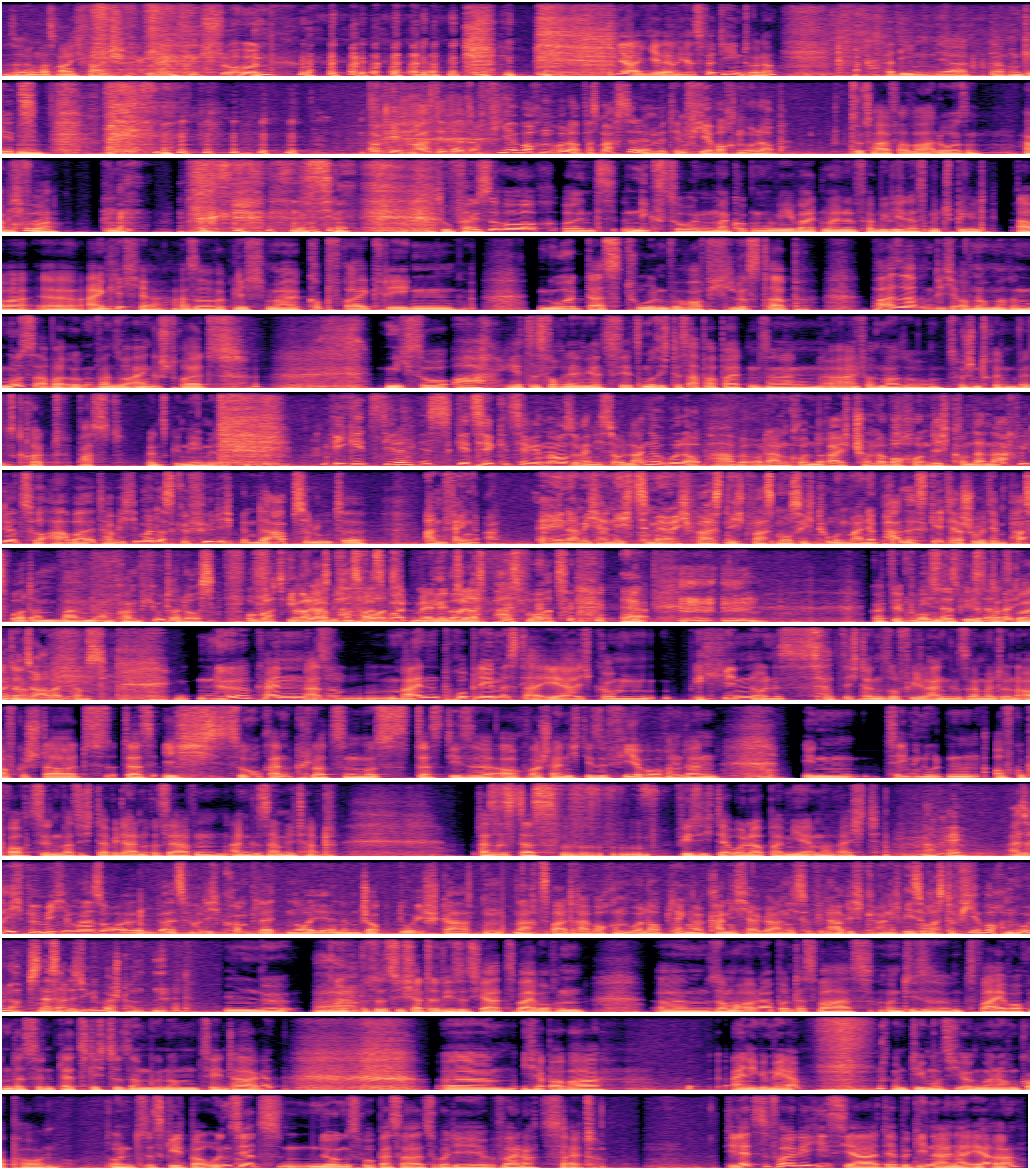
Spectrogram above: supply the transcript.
Also irgendwas mache ich falsch. Schon. ja, jeder wie er es verdient, oder? Verdienen, ja, darum geht's. Hm. okay, du hast jetzt also vier Wochen Urlaub. Was machst du denn mit den vier Wochen Urlaub? Total verwahrlosen. Habe ich cool. vor. Mhm. Super. Füße hoch und nichts tun. Mal gucken, wie weit meine Familie das mitspielt. Aber äh, eigentlich ja. Also wirklich mal Kopf frei kriegen, nur das tun, worauf ich Lust habe. Ein paar Sachen, die ich auch noch machen muss, aber irgendwann so eingestreut. Nicht so, oh, jetzt ist Wochenende, jetzt, jetzt muss ich das abarbeiten, sondern äh, einfach mal so zwischendrin, wenn es gerade passt, wenn es genehm ist. Wie geht's dir denn? Ist, geht's dir, geht's dir genauso? Wenn ich so lange Urlaub habe oder im Grunde reicht schon eine Woche und ich komme danach wieder zur Arbeit, habe ich immer das Gefühl, ich bin der absolute Anfänger. Erinnere mich an nichts mehr. Ich weiß nicht, was muss ich tun. Meine Pass es geht ja schon mit dem Passwort am, am, am Computer los. Oh Gott, wie Dafür war das Passwort? Passwortmanager. Wie war das Passwort? ja. Gott, wir brauchen das, so viele Passwörter. Dir, wenn du zur Arbeit kommst? Nö, kein, also mein Problem ist da eher, ich komme hin und es hat sich dann so viel angesammelt und aufgestaut, dass ich so ranklotzen muss, dass diese auch wahrscheinlich diese vier Wochen dann in zehn Minuten aufgebraucht sind, was ich da wieder an Reserven angesammelt habe. Das ist das, wie sich der Urlaub bei mir immer rächt. Okay. Also ich fühle mich immer so, äh, als würde ich komplett neu in einem Job durchstarten. Nach zwei, drei Wochen Urlaub. Länger kann ich ja gar nicht. So viel habe ich gar nicht. Wieso hast du vier Wochen Urlaub? Sind das alles Überstunden? Nö. Ja. Das ist, ich hatte dieses Jahr zwei Wochen ähm, Sommerurlaub und das war's. Und diese zwei Wochen, das sind letztlich zusammengenommen zehn Tage. Ähm, ich habe aber einige mehr und die muss ich irgendwann auf den Kopf hauen. Und es geht bei uns jetzt nirgendwo besser als über die Weihnachtszeit. Die letzte Folge hieß ja Der Beginn einer Ära.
